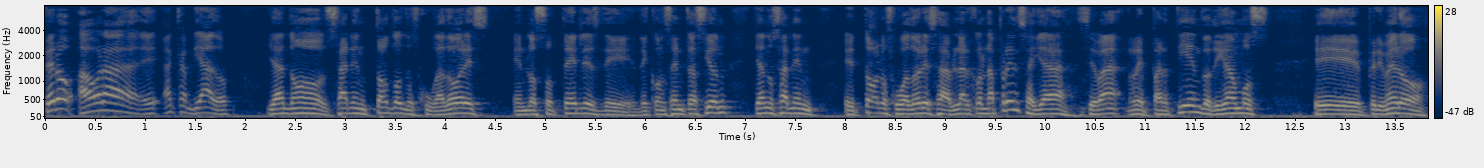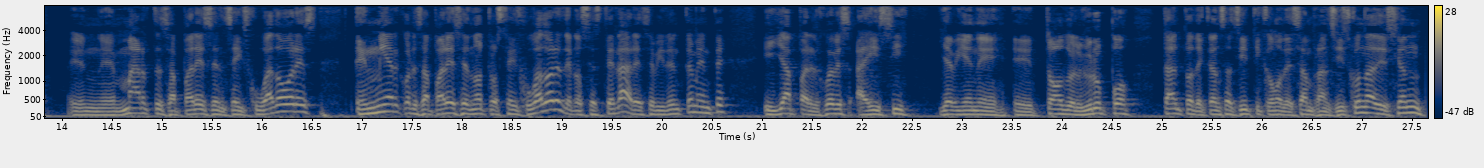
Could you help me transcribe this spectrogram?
pero ahora eh, ha cambiado, ya no salen todos los jugadores en los hoteles de, concentración, ya no salen eh, todos los jugadores a hablar con la prensa, ya se va repartiendo, digamos, eh, primero en eh, martes aparecen seis jugadores, en miércoles aparecen otros seis jugadores de los estelares, evidentemente, y ya para el jueves ahí sí ya viene todo el grupo, tanto de Kansas City como de San Francisco. Una decisión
